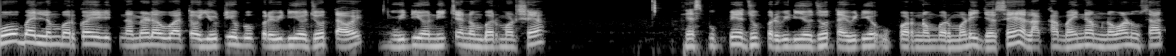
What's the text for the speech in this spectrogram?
મોબાઈલ નંબર કઈ રીતના મેળવવા તો યુટ્યુબ ઉપર વીડિયો જોતા હોય. વીડિયો નીચે નંબર મળશે. ફેસબુક પેજ ઉપર વીડિયો જોતા વીડિયો ઉપર નંબર મળી જશે. લાખાભાઈ નામ નવાણું સાત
